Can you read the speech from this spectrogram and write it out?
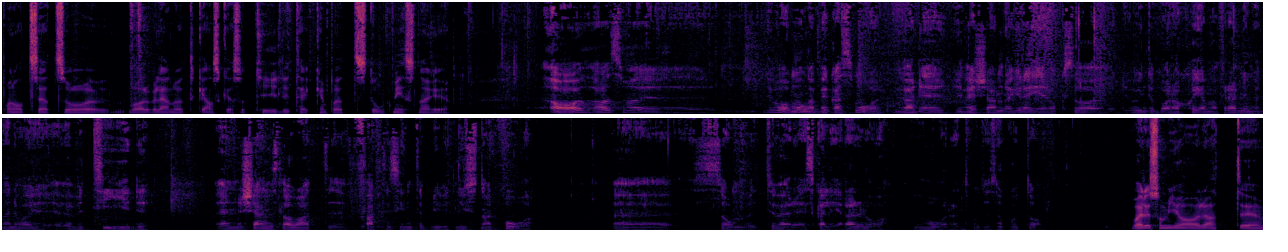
På något sätt så var det väl ändå ett ganska så tydligt tecken på ett stort missnöje. Ja, alltså, det var många bäckar små. Vi hade diverse andra grejer också. Det var inte bara schemaförändringar utan det var ju över tid en känsla av att faktiskt inte blivit lyssnad på. Eh, som tyvärr eskalerade då våren 2017. Vad är det som gör att eh,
